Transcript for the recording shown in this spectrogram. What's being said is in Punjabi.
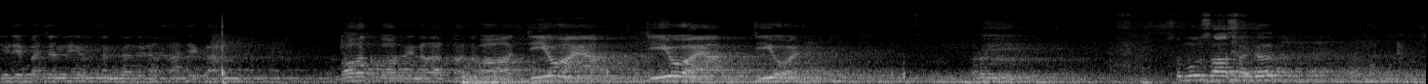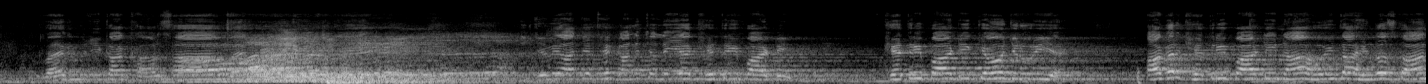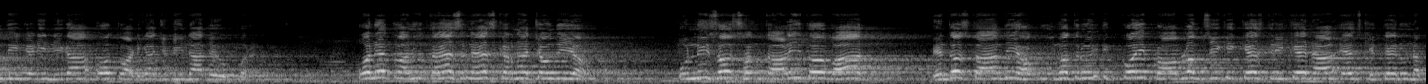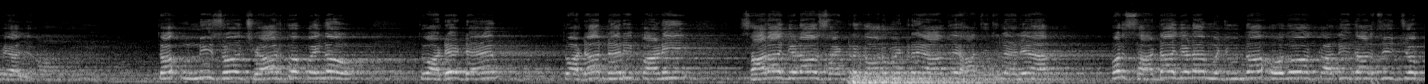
ਜਿਹੜੇ ਬਚਨ ਨੇ ਉਹ ਸੰਗਤ ਦੇ ਨਾਲ ਸਾਂਝੇ ਕਰਨ। ਬਹੁਤ ਬਹੁਤ ਇਹਨਾਂ ਦਾ ਧੰਨਵਾਦ। ਜੀਓ ਆਇਆ ਜੀਓ ਆਇਆ ਜੀਓ ਆਇਆ। ਕਰੋ ਜੀ। ਸਮੂਹ ਸਾਧ ਸੰਗਤ ਵਾਹਿਗੁਰੂ ਜੀ ਕਾ ਖਾਲਸਾ ਵਾਹਿਗੁਰੂ ਜੀ ਕੀ ਫਤਿਹ। ਜਿਵੇਂ ਅੱਜ ਇੱਥੇ ਗੱਲ ਚੱਲੀ ਹੈ ਖੇਤਰੀ ਪਾਰਟੀ। ਖੇਤਰੀ ਪਾਰਟੀ ਕਿਉਂ ਜ਼ਰੂਰੀ ਹੈ? ਅਗਰ ਖੇਤਰੀ ਪਾਰਟੀ ਨਾ ਹੋਈ ਤਾਂ ਹਿੰਦੁਸਤਾਨ ਦੀ ਜਿਹੜੀ ਨਿਗਾਹ, ਉਹ ਤੁਹਾਡੀਆਂ ਜ਼ਮੀਨਾਂ ਦੇ ਉੱਪਰ ਹੈ। ਉਹਨੇ ਤੁਹਾਨੂੰ ਤਹਿਸ ਨਹਿਸ ਕਰਨਾ ਚਾਹੁੰਦੀ ਆ। 1947 ਤੋਂ ਬਾਅਦ ਹਿੰਦੁਸਤਾਨ ਦੀ ਹਕੂਮਤ ਨੂੰ ਇੱਕੋ ਹੀ ਪ੍ਰੋਬਲਮ ਸੀ ਕਿ ਕਿਸ ਤਰੀਕੇ ਨਾਲ ਇਸ ਖਿੱਤੇ ਨੂੰ ਨੱਪਿਆ ਜਾ ਤਾਂ 1966 ਤੋਂ ਪਹਿਲਾਂ ਤੁਹਾਡੇ ਡੈਮ ਤੁਹਾਡਾ ਨਹਿਰੀ ਪਾਣੀ ਸਾਰਾ ਜਿਹੜਾ ਉਹ ਸੈਂਟਰ ਗਵਰਨਮੈਂਟ ਨੇ ਆਪਦੇ ਹੱਥ 'ਚ ਲੈ ਲਿਆ। ਪਰ ਸਾਡਾ ਜਿਹੜਾ ਮੌਜੂਦਾ ਉਦੋਂ ਅਕਾਲੀ ਦਲ ਸੀ, ਚੁੱਪ।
